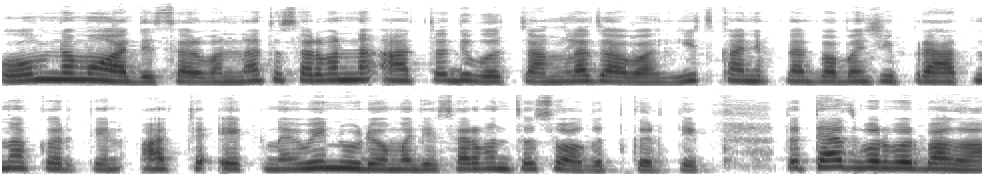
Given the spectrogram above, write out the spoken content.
ओम नमो आदि सर्वांना. तर सर्वांना आजचा दिवस चांगला जावा. हीच कानिपनाथ बाबांशी प्रार्थना करते आणि आजच्या एक नवीन व्हिडिओमध्ये सर्वांचं स्वागत करते. तर त्याचबरोबर बघा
